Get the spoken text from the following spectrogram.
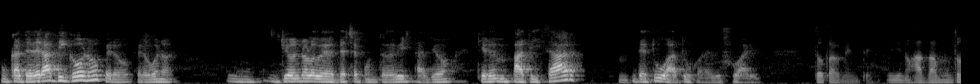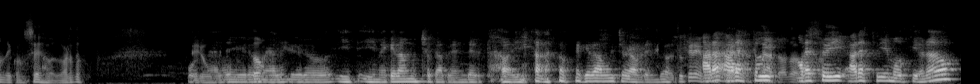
un, catedrático, ¿no? Pero, pero bueno, yo no lo veo desde ese punto de vista. Yo quiero empatizar de tú a tú con el usuario. Totalmente. Y nos has dado un montón de consejos, Eduardo. Pues me alegro, me alegro. Y, me queda mucho que aprender todavía. me queda mucho que aprender. Ahora, estoy, ahora, estoy, ahora estoy emocionado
